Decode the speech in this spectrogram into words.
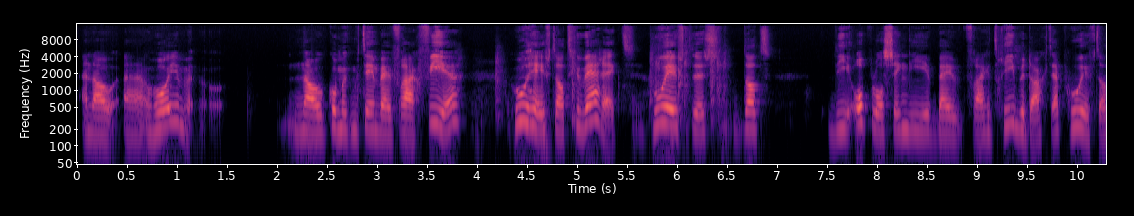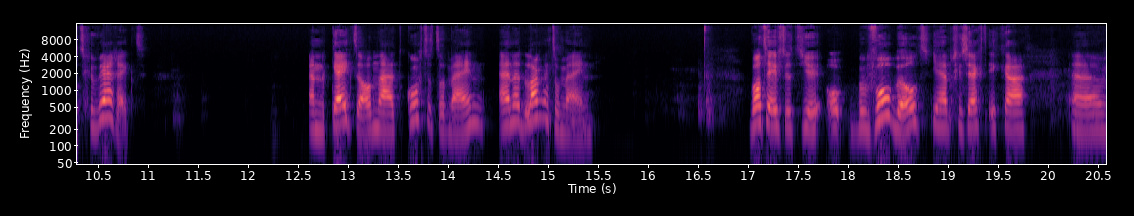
En nou uh, hoor je me, nou kom ik meteen bij vraag 4. Hoe heeft dat gewerkt? Hoe heeft dus dat, die oplossing die je bij vraag 3 bedacht hebt, hoe heeft dat gewerkt? En kijk dan naar het korte termijn en het lange termijn. Wat heeft het je op, bijvoorbeeld, je hebt gezegd, ik ga uh,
